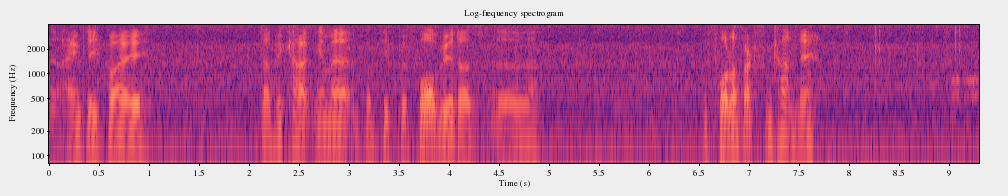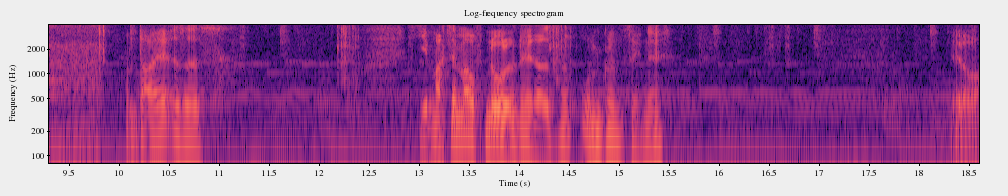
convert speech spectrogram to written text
Ja, eigentlich bei da wir kalken immer im Prinzip bevor wir das äh, bevor das wachsen kann, ne? Von daher ist es hier macht immer auf Null, ne? Das ist ungünstig, ne? Ja.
